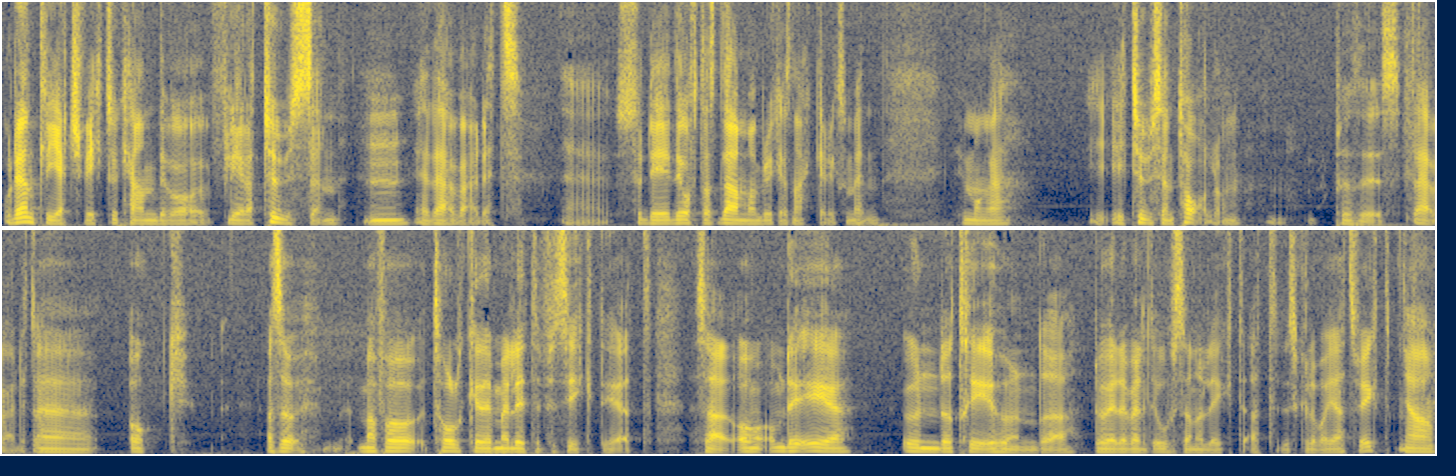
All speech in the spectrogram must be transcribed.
ordentlig hjärtsvikt så kan det vara flera tusen, Mm. eh, det här värdet. Eh, så det, det är oftast där man brukar snacka, liksom, en, hur många i, i tusental om, om Precis. det här värdet. Eh, och alltså, man får tolka det med lite försiktighet. Så här, om, om det är under 300, då är det väldigt osannolikt att det skulle vara hjärtsvikt. Ja,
